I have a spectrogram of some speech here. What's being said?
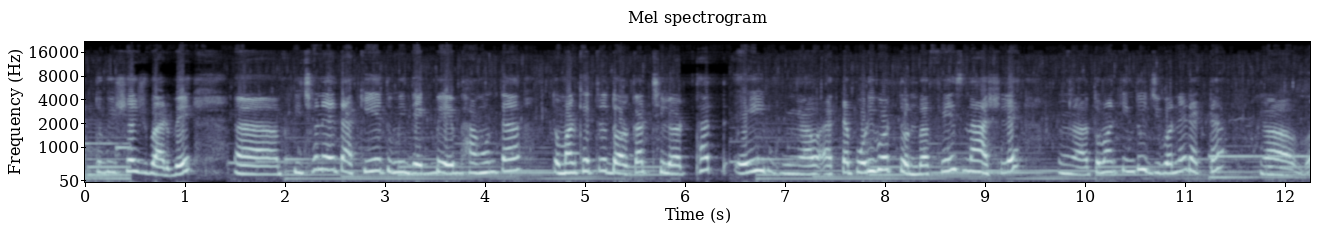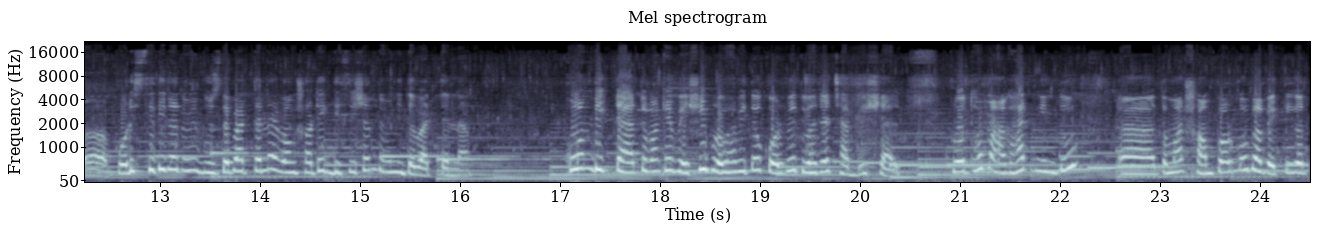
আত্মবিশ্বাস বাড়বে পিছনে তাকিয়ে তুমি দেখবে ভাঙনটা তোমার ক্ষেত্রে দরকার ছিল। অর্থাৎ এই একটা পরিবর্তন বা ফেজ না আসলে তোমার কিন্তু জীবনের একটা পরিস্থিতিটা তুমি বুঝতে পারতে না এবং সঠিক ডিসিশন তুমি নিতে পারতে না। কোন দিকটা তোমাকে বেশি প্রভাবিত করবে দু হাজার ছাব্বিশ সাল? প্রথম আঘাত কিন্তু তোমার সম্পর্ক বা ব্যক্তিগত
